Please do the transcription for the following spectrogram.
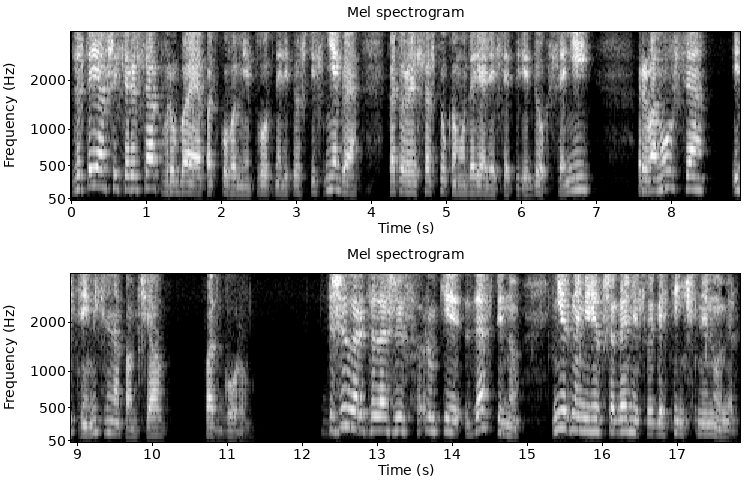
Застоявшийся рысак, врубая подковами плотные лепешки снега, которые со стуком ударялись о передок саней, рванулся и стремительно помчал под гору. Джилард, заложив руки за спину, нервно мерил шагами свой гостиничный номер.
